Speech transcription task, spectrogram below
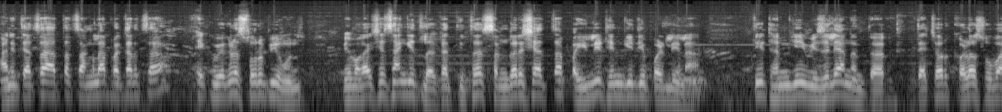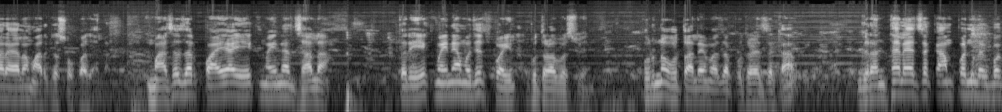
आणि त्याचा आता चांगला प्रकारचा एक वेगळं स्वरूप येऊन मी मगाशी सांगितलं का तिथं संघर्षाचा पहिली ठिणगी जी पडली ना ती ठणगी विझल्यानंतर त्याच्यावर कळस उभा राहायला मार्ग सोपा झाला. माझा जर पाया एक महिन्यात झाला तर एक महिन्यामध्येच पहिल पुतळा बसवेन. पूर्ण होत आलं आहे माझा पुतळ्याचं काम. ग्रंथालयाचं काम पण लगभग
